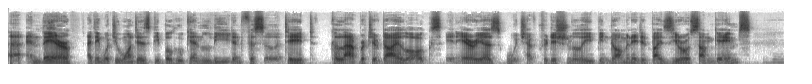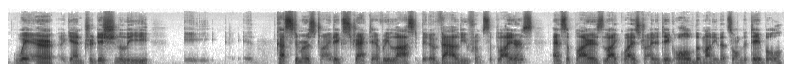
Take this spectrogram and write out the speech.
Uh, and there, I think what you want is people who can lead and facilitate collaborative dialogues in areas which have traditionally been dominated by zero sum games, mm-hmm. where, again, traditionally, customers try to extract every last bit of value from suppliers, and suppliers likewise try to take all the money that's on the table.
